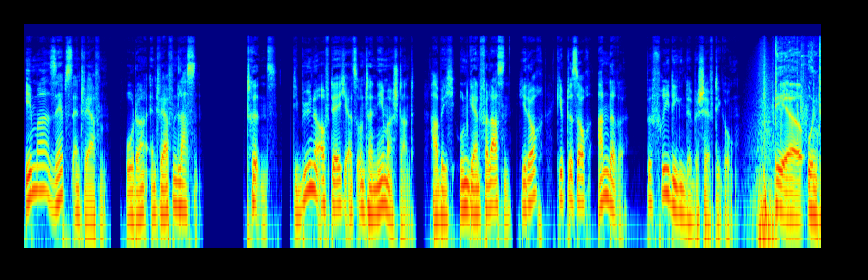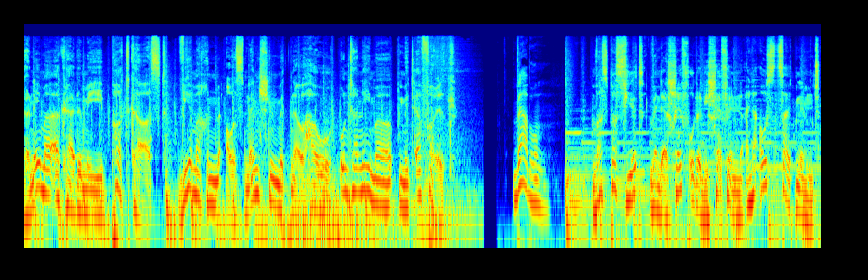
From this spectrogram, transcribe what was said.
immer selbst entwerfen oder entwerfen lassen. Drittens, die Bühne, auf der ich als Unternehmer stand, habe ich ungern verlassen. Jedoch gibt es auch andere, befriedigende Beschäftigung. Der Unternehmer Academy Podcast. Wir machen aus Menschen mit Know-how Unternehmer mit Erfolg. Werbung Was passiert, wenn der Chef oder die Chefin eine Auszeit nimmt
